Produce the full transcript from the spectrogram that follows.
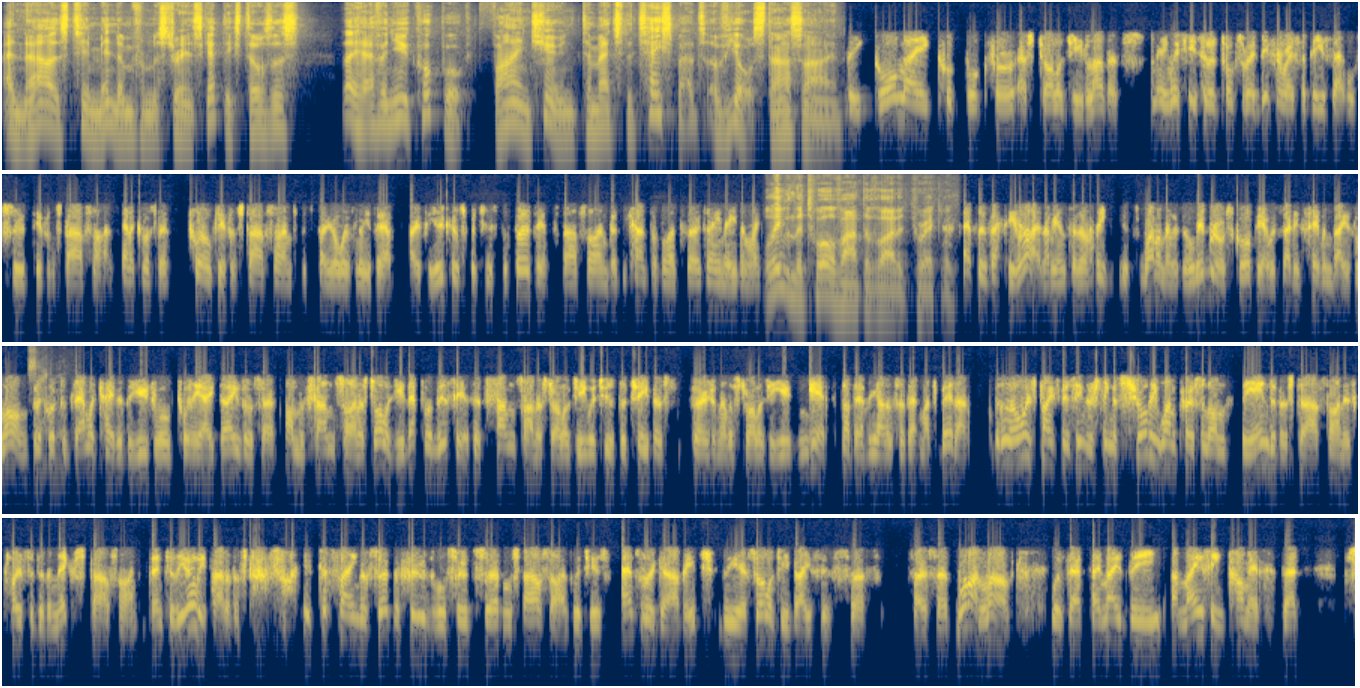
And now, as Tim Mendham from Australian Skeptics tells us, they have a new cookbook fine tuned to match the taste buds of your star sign. The gourmet cookbook for astrology lovers, in which he sort of talks about different recipes that will suit different star signs. And of course, there are 12 different star signs, which they always leave out Ophiuchus, which is the 13th star sign, but you can't divide 13 evenly. Well, even the 12 aren't divided correctly. That's exactly right. I mean, of, I think it's one of them is a Libra or Scorpio, which only seven days long, but of course, it's allocated the usual 28 days or so. On the sun sign astrology, that's what this is. It's sun sign astrology, which is the cheapest version of astrology you can get. Not that the others are that much better. But it always strikes me as interesting It's surely one person on the end of a star sign is closer to the next star sign than to the early part of the star sign. It's just saying that certain foods will suit certain star signs, which is absolute garbage. The astrology base is uh, so so. What I loved was that they made the amazing comment that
